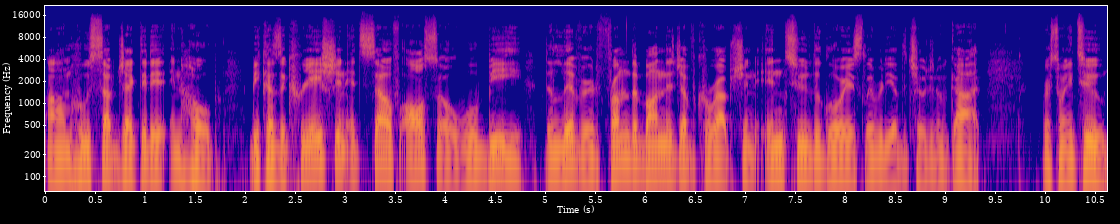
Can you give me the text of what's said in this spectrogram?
um, who subjected it in hope because the creation itself also will be delivered from the bondage of corruption into the glorious liberty of the children of God. Verse 22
